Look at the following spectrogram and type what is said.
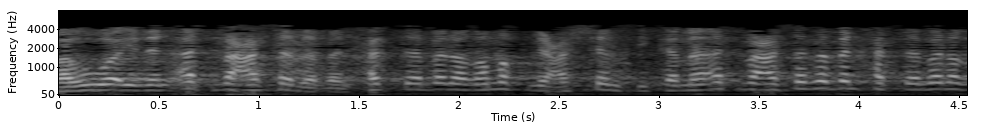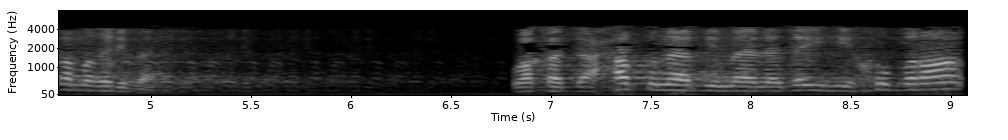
فهو إذا أتبع سببا حتى بلغ مطلع الشمس كما أتبع سببا حتى بلغ مغربها وقد أحطنا بما لديه خبرا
